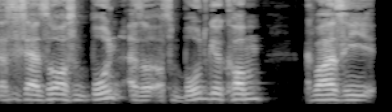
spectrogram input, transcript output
das ist ja so aus dem Boden, also aus dem Boden gekommen, quasi,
